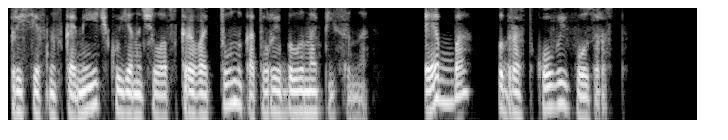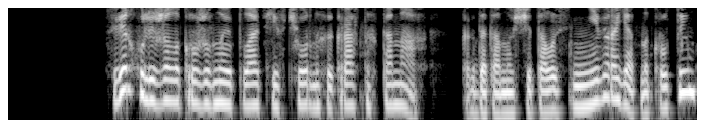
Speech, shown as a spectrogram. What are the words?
Присев на скамеечку, я начала вскрывать ту, на которой было написано «Эбба. Подростковый возраст». Сверху лежало кружевное платье в черных и красных тонах — когда-то оно считалось невероятно крутым,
